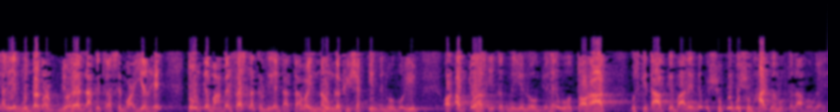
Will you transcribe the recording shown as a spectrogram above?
यानी एक मुद्दत और जो है अल्लाह की तरफ़ से मुन है तो उनके माबेन फैसला कर दिया जाता है वही नहम लफी शक्की मिन हो मुरीब और अब तो हकीकत में ये लोग जो है, वो तौरात, उस किताब के बारे में कुछ शुक्र को शुभात में मुबतला हो गए।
